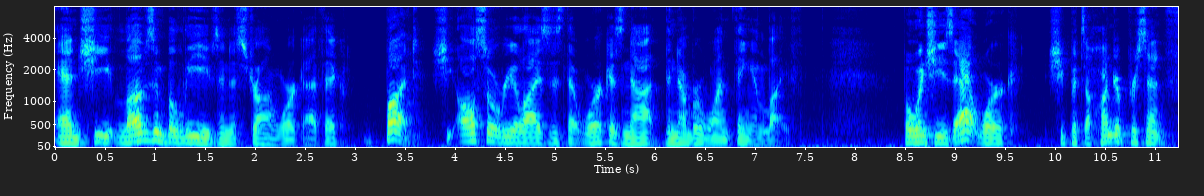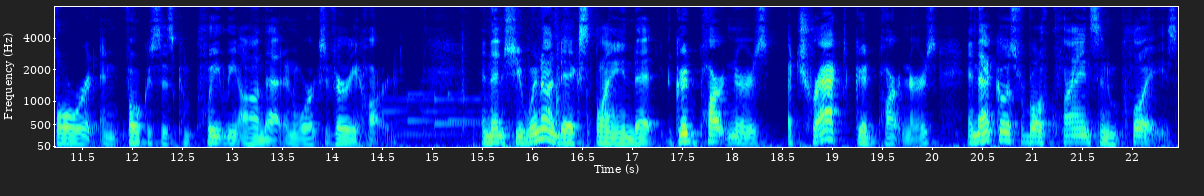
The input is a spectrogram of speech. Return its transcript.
And she loves and believes in a strong work ethic, but she also realizes that work is not the number one thing in life. But when she's at work, she puts 100% forward and focuses completely on that and works very hard. And then she went on to explain that good partners attract good partners, and that goes for both clients and employees.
